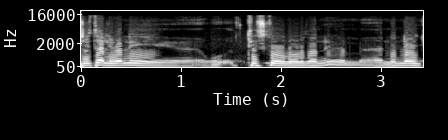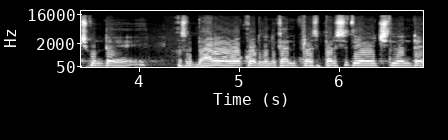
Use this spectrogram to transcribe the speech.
జీతాలు ఇవన్నీ తీసుకోకూడదని నిర్ణయించుకుంటే అసలు భారం అవ్వకూడదని. కానీ పరిస్థితి ఏమొచ్చిందంటే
